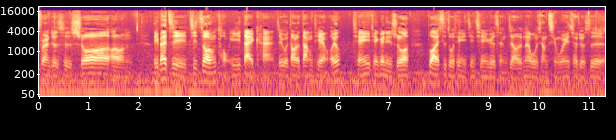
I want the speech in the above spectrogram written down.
不然就是说嗯。礼拜几集中统一带看，结果到了当天，哎呦，前一天跟你说不好意思，昨天已经签约成交了。那我想请问一下，就是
